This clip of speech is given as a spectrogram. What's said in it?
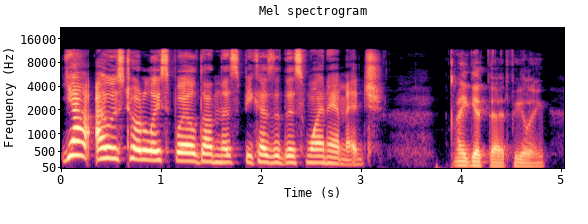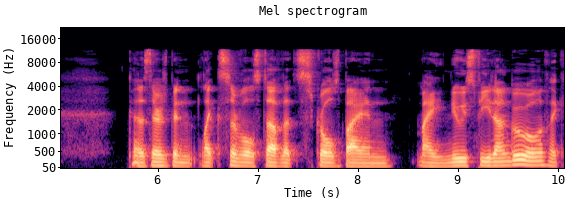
yeah, I was totally spoiled on this because of this one image. I get that feeling. Because there's been like several stuff that scrolls by in my news feed on Google. Like,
